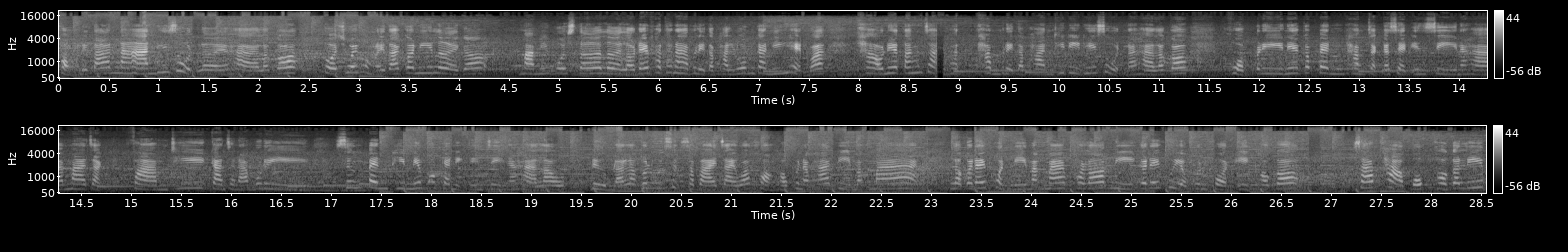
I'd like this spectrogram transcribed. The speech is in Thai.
ของลิต้านานที่สุดเลยค่ะ แล้วก็ตัวช่วยของลิต้าก็นี่เลยก็ มามีบูสเตอร์เลยเราได้พัฒนาผลิตภัณฑ์ร่วมกันยิ่งเห็นว่าเขาเนี่ยตั้งใจทำผลิตภัณฑ์ที่ดีที่สุดนะคะ แล้วก็หัวปรีเนี่ยก็เป็นทำจากเกษตรอินทรีย์นะคะ มาจากฟาร์มที่กาญจนบุรี ซึ่งเป็นพรีเมียมออร์แกนิกจริงๆนะคะเราดื่มแล้วเราก็รู้สึกสบายใจว่าของเขาคุณภาพดีมากๆ เราก็ได้ผลดีมากๆพอรอบนี้ก็ได้คุยกับคุณฝนอีกเขาก็ทราบข่าวปุ๊บเขาก็รีบ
